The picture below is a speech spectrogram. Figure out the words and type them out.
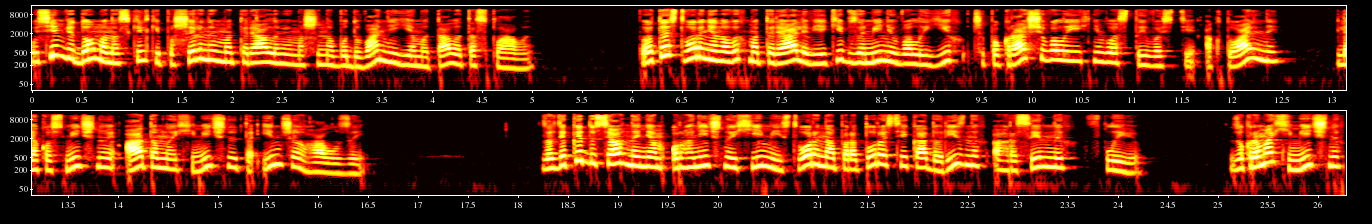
Усім відомо, наскільки поширеними матеріалами машинобудування є метали та сплави. Проте створення нових матеріалів, які б замінювали їх чи покращували їхні властивості, актуальний для космічної, атомної, хімічної та інших галузей. Завдяки досягненням органічної хімії створена апаратура стійка до різних агресивних впливів, зокрема хімічних,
